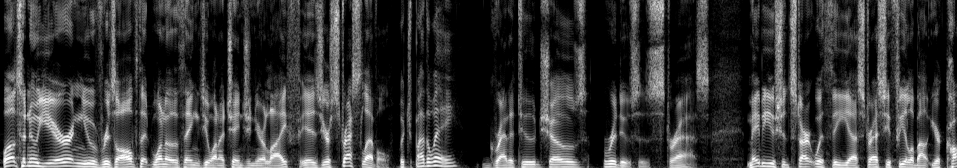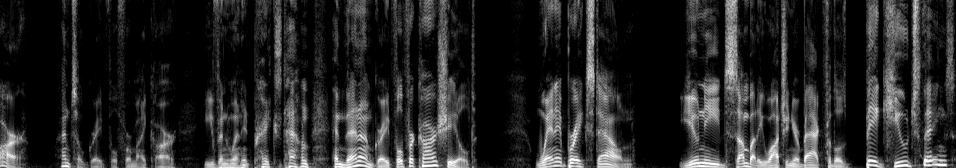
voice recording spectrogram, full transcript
Well, it's a new year, and you've resolved that one of the things you want to change in your life is your stress level, which, by the way, gratitude shows reduces stress. Maybe you should start with the uh, stress you feel about your car. I'm so grateful for my car, even when it breaks down. And then I'm grateful for Car Shield. When it breaks down, you need somebody watching your back for those big, huge things.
